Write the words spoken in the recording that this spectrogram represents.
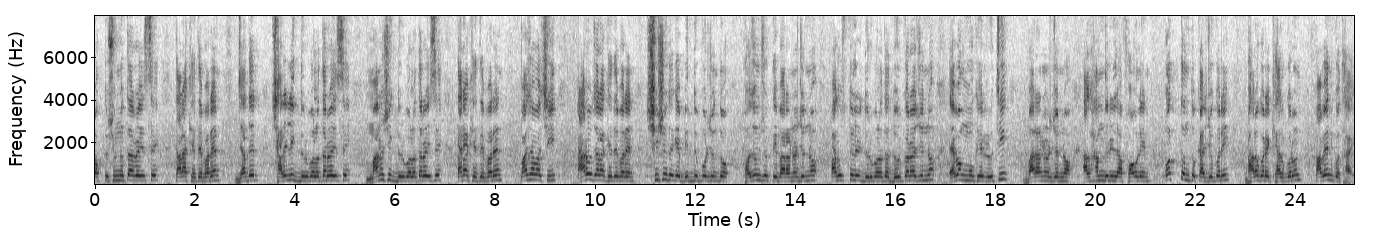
রক্তশূন্যতা রয়েছে, তারা খেতে পারেন। যাদের শারীরিক দুর্বলতা রয়েছে, মানসিক দুর্বলতা রয়েছে, তারা খেতে পারেন। পাশাপাশি আরও যারা খেতে পারেন, শিশু থেকে বৃদ্ধ পর্যন্ত হজম শক্তি বাড়ানোর জন্য, পাকস্থলীর দুর্বলতা দূর করার জন্য এবং মুখের রুচি বাড়ানোর জন্য আলহামদুলিল্লাহ ফাউলিন অত্যন্ত কার্যকরী, ভালো করে খেয়াল করুন, পাবেন কোথায়?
